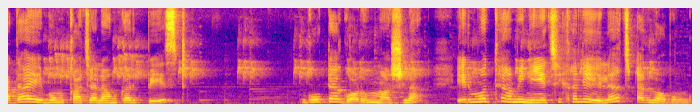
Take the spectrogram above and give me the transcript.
আদা এবং কাঁচা লঙ্কার পেস্ট, গোটা গরম মশলা, এর মধ্যে আমি নিয়েছি খালি এলাচ আর লবঙ্গ,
